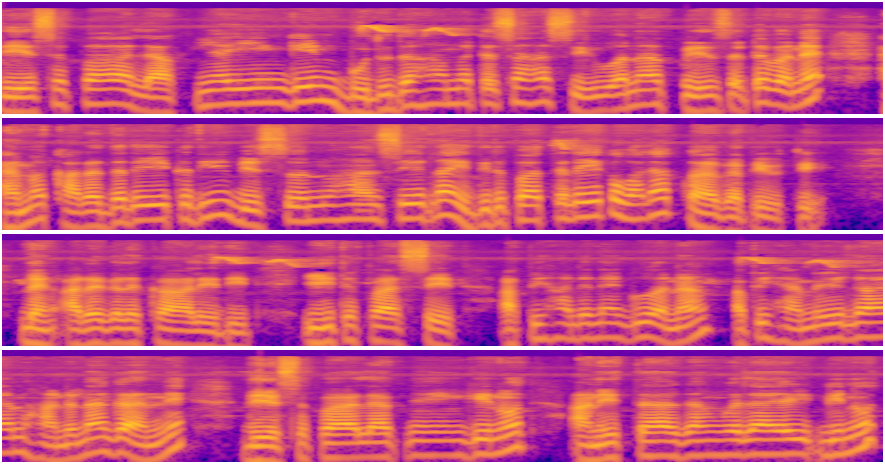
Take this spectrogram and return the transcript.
දේශපාලඥයින්ගෙන් බුදුදහමට සහ සිව්වනක් පිරිසට වන හැම කරදරයකදීම බිස්සුන් වහන්සේලා ඉදිරිපත් කළ ඒක වළක්වා ගත යුතුයි. දැන් අරගල කාලේදීත්. ඊට පස්සේ අපි හඬ නැගුවා නම් අපි හැම වෙලාවෙම හඬ නගන්නේ දේශපාලඥයින්ගෙනොත් අනිත් ආගම් වලයිගෙනොත්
